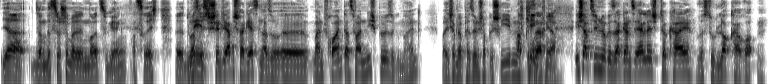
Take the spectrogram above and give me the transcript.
ja, dann bist du schon bei den Neuzugängen. Hast recht. Äh, Du hast nee, stimmt, die habe ich vergessen. Also äh, mein Freund, das war nicht böse gemeint, weil ich habe mir persönlich auch geschrieben, habe gesagt, ja. ich habe zu ihm nur gesagt, ganz ehrlich, Türkei wirst du locker rocken.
